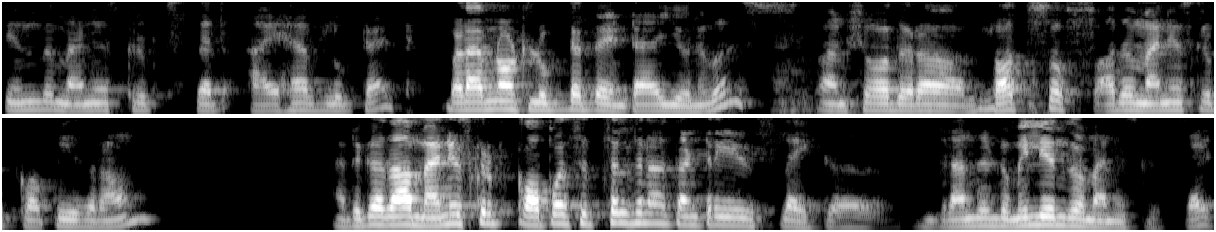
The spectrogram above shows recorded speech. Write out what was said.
in the manuscripts that I have looked at, but I've not looked at the entire universe. I'm sure there are lots of other manuscript copies around. And because our manuscript corpus itself in our country is like uh, runs into millions of manuscripts, right?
